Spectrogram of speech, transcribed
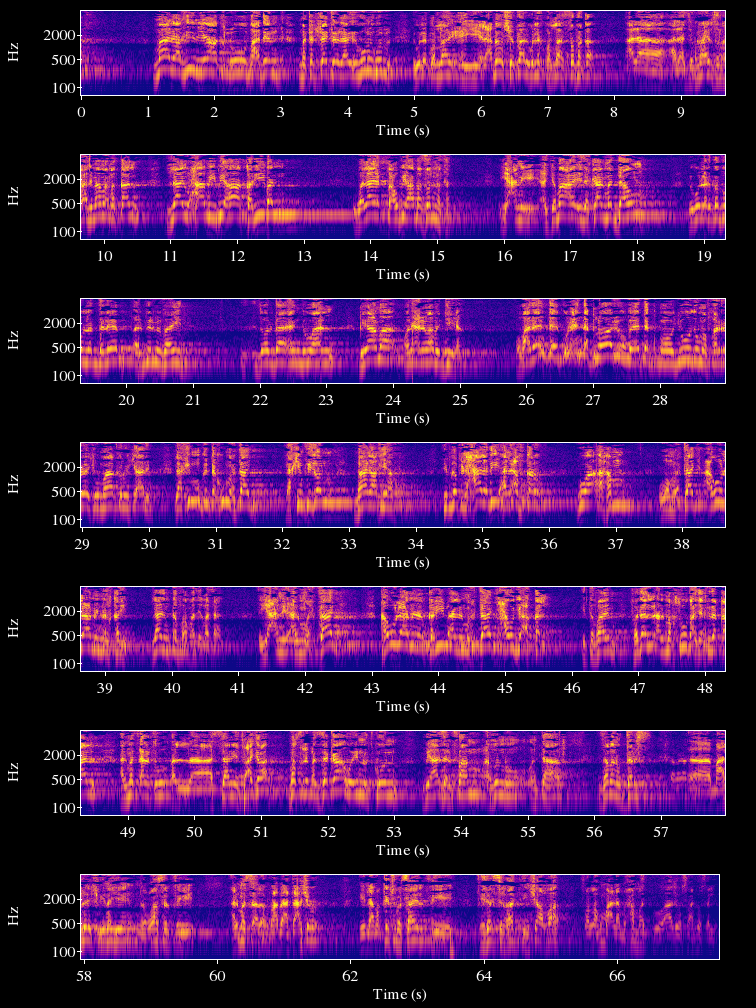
ما لاقين يأكلوا بعدين ما تلتقيت يقوم يقول يقول لك والله يلعبوا الشيطان يقول لك والله الصدقه على على زبراء الصدقه الإمام أحمد قال لا يحابي بها قريبا ولا يدفع بها مظنة. يعني الجماعة إذا كان مدهم بيقول لك ده دول الدليب البرمي بعيد دول ده عنده مال قيامة ونحن ما بدينا. وبعدين أنت يكون عندك لوري وبيتك موجود ومفرش وماكل وشارب لكن ممكن تكون محتاج لكن في زول ما لاقي ياكل. يبقى في الحالة دي الأفقر هو أهم ومحتاج أولى من القريب. لازم تفهم هذه المسألة. يعني المحتاج أولى من القريب المحتاج حوجة أقل. أنت فاهم؟ فده المقصود عشان كده قال المسألة الثانية عشرة مصرف الزكاة وإنه تكون بهذا الفهم. أظن انتهى زمن الدرس. آه معلش بنجي نواصل في المسألة الرابعة عشر إلى بقيه المسائل في في درس الغد إن شاء الله. صلى الله على محمد وآله وصحبه وسلم.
